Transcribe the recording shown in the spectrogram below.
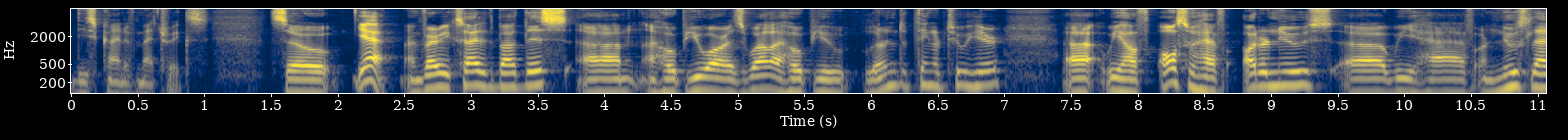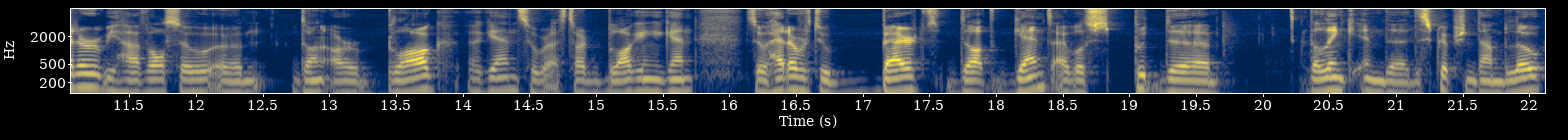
these kind of metrics. So yeah, I'm very excited about this. Um, I hope you are as well. I hope you learned a thing or two here. Uh, we have also have other news. Uh, we have our newsletter. We have also um, done our blog again. So I started blogging again. So head over to bert.gent. I will put the the link in the description down below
